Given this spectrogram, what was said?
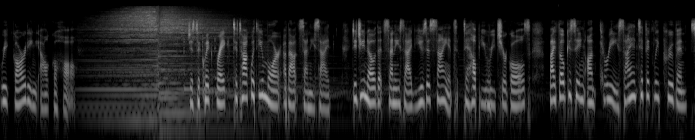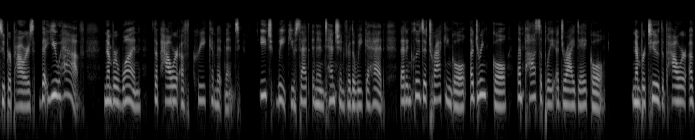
regarding alcohol. Just a quick break to talk with you more about Sunnyside. Did you know that Sunnyside uses science to help you reach your goals by focusing on three scientifically proven superpowers that you have? Number one, the power of pre commitment. Each week, you set an intention for the week ahead that includes a tracking goal, a drink goal, and possibly a dry day goal. Number two, the power of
